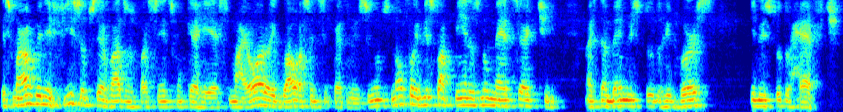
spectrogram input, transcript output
Esse maior benefício observado nos pacientes com QRS maior ou igual a 150 milissegundos não foi visto apenas no METS-RT, mas também no estudo REVERSE e no estudo HEFT,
